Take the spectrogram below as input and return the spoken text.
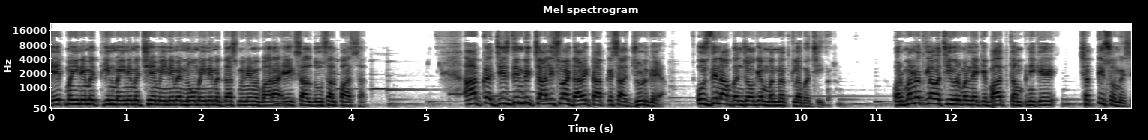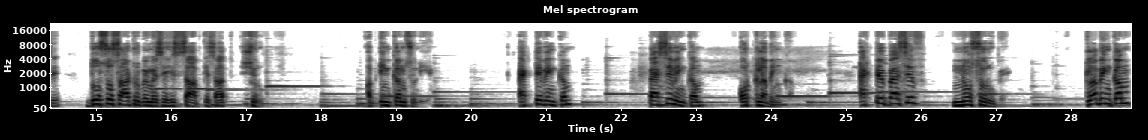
एक महीने में, तीन महीने में, छह महीने में, नौ महीने में, दस महीने में, बारह, एक साल, दो साल, पाँच साल, आपका जिस दिन भी चालीसवां डायरेक्ट आपके साथ जुड़ गया, उस दिन आप बन जाओगे मन्नत क्लब अचीवर और मन्नत क्लब अचीवर बनने के बाद कंपनी के छत्तीसों में से दो सौ साठ रुपए में से हिस्सा आपके साथ शुरू। अब इनकम सुनिए। एक्टिव इनकम, पैसिव इनकम और क्लब इनकम। एक्टिव पैसिव, नौ सौ रुपए। क्लब इनकम,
